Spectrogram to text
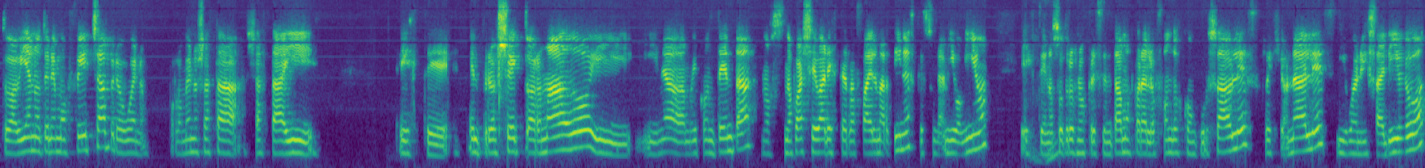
Todavía no tenemos fecha, pero bueno, por lo menos ya está, ya está ahí este, el proyecto armado y, y nada, muy contenta. Nos, nos va a llevar este Rafael Martínez, que es un amigo mío. Este. Nosotros nos presentamos para los fondos concursables regionales y bueno, y salió.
